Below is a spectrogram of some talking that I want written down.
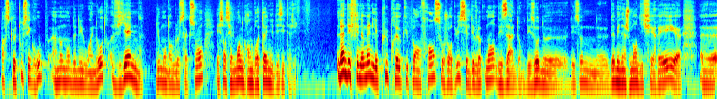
parce que tous ces groupes, à un moment donné ou à un autre, viennent du monde anglo-saxon, essentiellement de Grande-Bretagne et des États-Unis. L'un des phénomènes les plus préoccupants en France aujourd'hui, c'est le développement des ZAD, donc des zones, euh, euh, d'aménagement différés, euh,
